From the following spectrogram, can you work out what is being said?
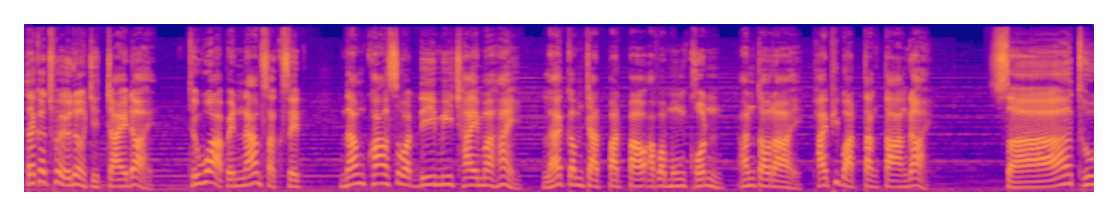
แต่ก็ช่วยเรื่องจิตใจได้ ถือว่าเป็นน้ำศักดิ์สิทธิ์นำความสวัสดีมีชัยมาให้ และกำจัดปัดเป่าอัปมงคล อันตราย ภัยพิบัติต่างๆได้ สาธุ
